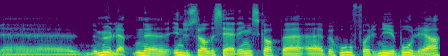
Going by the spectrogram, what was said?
muligheten, industrialisering skaper behov for nye boliger.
